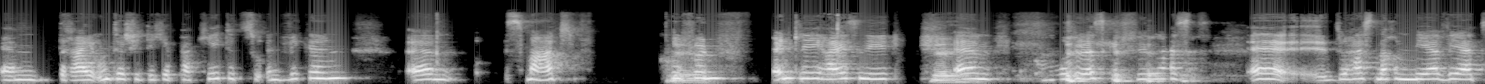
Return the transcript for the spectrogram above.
ähm, drei unterschiedliche Pakete zu entwickeln. Ähm, Smart Q5 ja, ja. Bentley heißen die, ja, ähm, wo du das Gefühl hast, äh, du hast noch einen Mehrwert,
